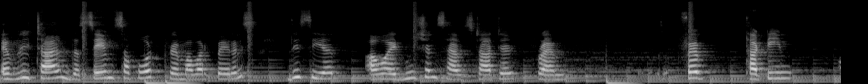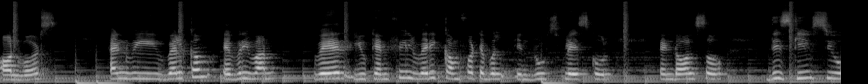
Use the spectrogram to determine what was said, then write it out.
every time the same support from our parents. This year our admissions have started from Feb 13 onwards. And we welcome everyone where you can feel very comfortable in Roots Play School and also this gives you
